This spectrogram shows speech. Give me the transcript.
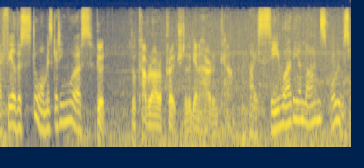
I fear the storm is getting worse. Good. It'll cover our approach to the GenoHaradan camp. I see why the Alliance follows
